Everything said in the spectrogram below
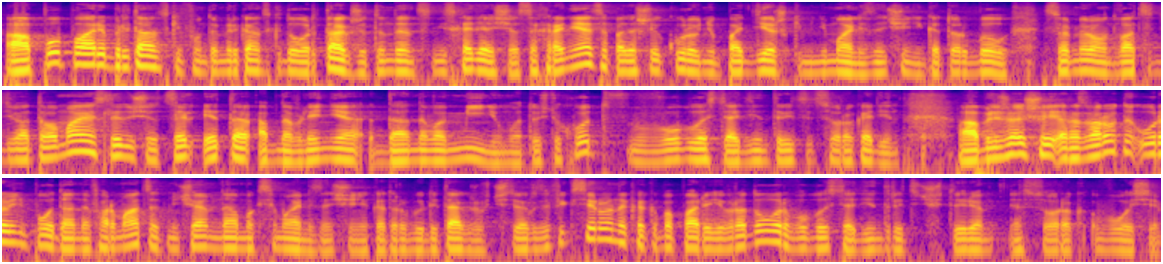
А по паре британский фунт, американский доллар также тенденция нисходящая сохраняется. Подошли к уровню поддержки минимальных значений, который был сформирован 29 мая. Следующая цель это обновление данного минимума, то есть уход в область 1.3041. А ближайший разворотный уровень по данной формации отмечаем на максимальные значения, которые были также в четверг зафиксированы, как и по паре евро-доллар в области 1.3448.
